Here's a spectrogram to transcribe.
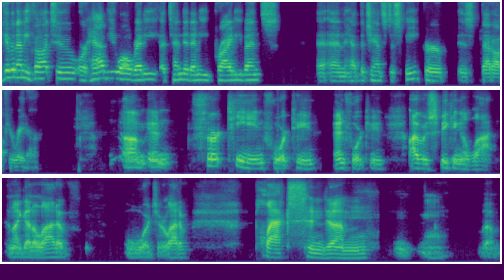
given any thought to, or have you already attended any Pride events and, and had the chance to speak, or is that off your radar? Um, in 13, 14, and 14, I was speaking a lot and I got a lot of awards or a lot of plaques and um, um,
